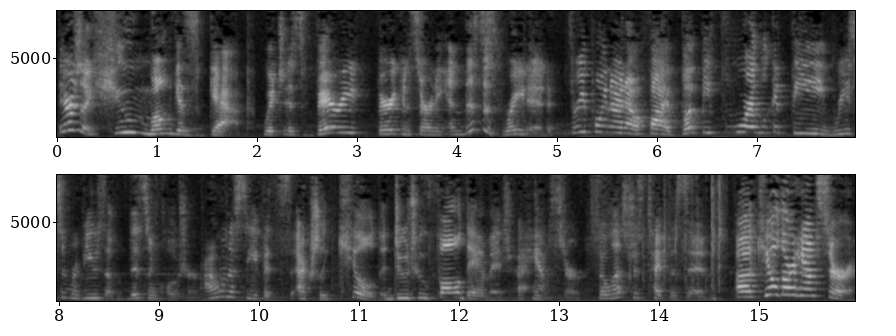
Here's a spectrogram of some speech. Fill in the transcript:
there's a humongous gap, which is very, very concerning. And this is rated 3.9 out of 5. But before I look at the recent reviews of this enclosure, I want to see if it's actually killed due to fall damage a hamster. So let's just type this in. Uh, killed our hamster.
